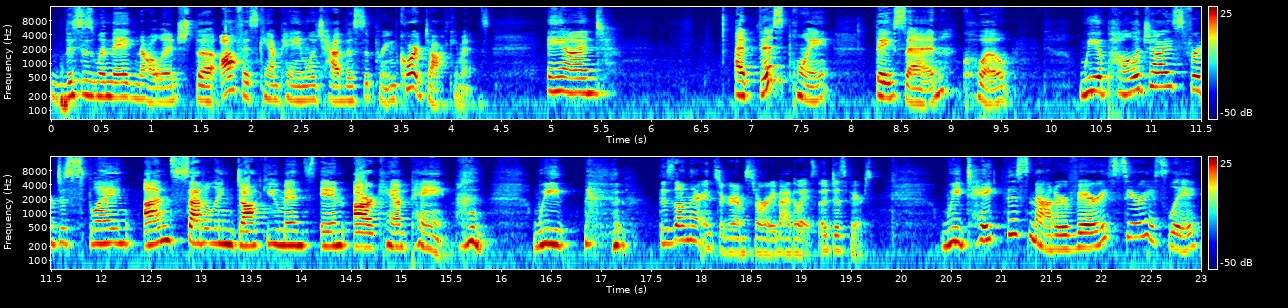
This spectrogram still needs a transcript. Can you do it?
this is when they acknowledged the office campaign, which had the Supreme Court documents. And at this point, they said, quote, we apologize for displaying unsettling documents in our campaign. we, this is on their Instagram story, by the way, so it disappears. We take this matter very seriously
